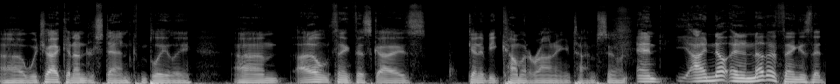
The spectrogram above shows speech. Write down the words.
uh, which I can understand completely. Um, I don't think this guy's going to be coming around anytime soon. And I know, and another thing is that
